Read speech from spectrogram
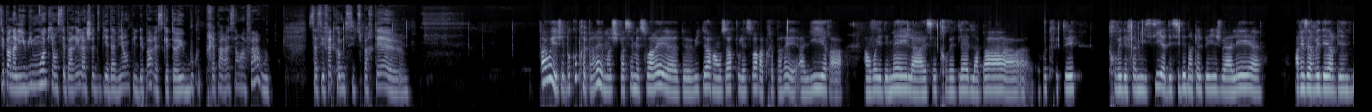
sais, pendant les huit mois qui ont séparé l'achat du billet d'avion puis le départ, est-ce que tu as eu beaucoup de préparation à faire ou ça s'est fait comme si tu partais Ah oui, j'ai beaucoup préparé. Moi, je passais mes soirées euh, de 8h à 11h tous les soirs à préparer, à lire, à, à envoyer des mails, à essayer de trouver de l'aide là-bas, à recruter, trouver des familles ici, à décider dans quel pays je vais aller, euh, à réserver des Airbnb,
